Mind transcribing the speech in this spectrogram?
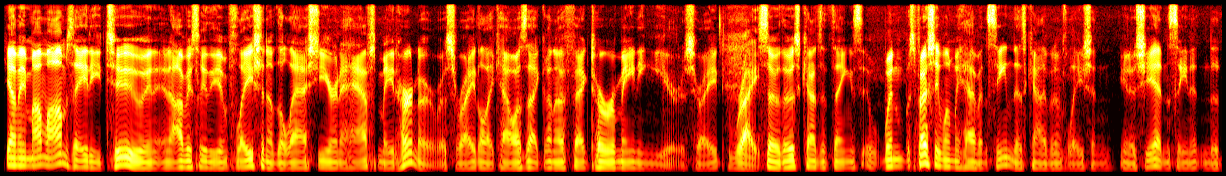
Yeah, I mean, my mom's 82, and, and obviously the inflation of the last year and a half's made her nervous, right? Like, how is that going to affect her remaining years, right? Right. So those kinds of things, when especially when we haven't seen this kind of inflation, you know, she hadn't seen it in the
